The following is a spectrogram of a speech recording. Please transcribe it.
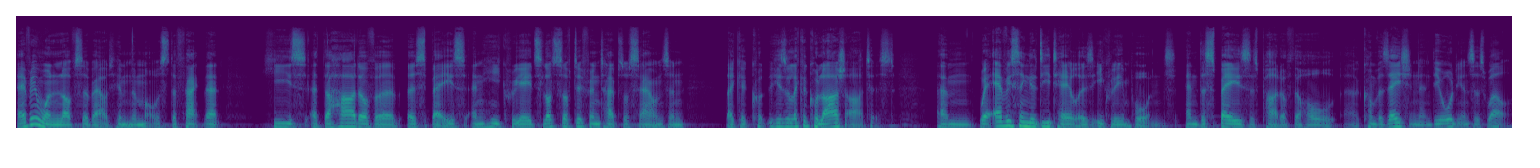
everyone loves about him the most the fact that he's at the heart of a, a space and he creates lots of different types of sounds and like a he's like a collage artist, um, where every single detail is equally important, and the space is part of the whole uh, conversation and the audience as well.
